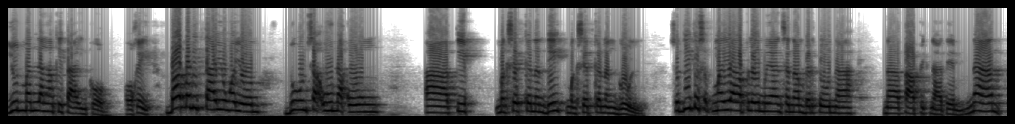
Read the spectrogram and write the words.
yun man lang ang kitain ko. Okay. Babalik tayo ngayon doon sa una kong ah, tip. Mag-set ka ng date, mag-set ka ng goal. So dito, sa- may apply mo yan sa number 2 na, na topic natin. Na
